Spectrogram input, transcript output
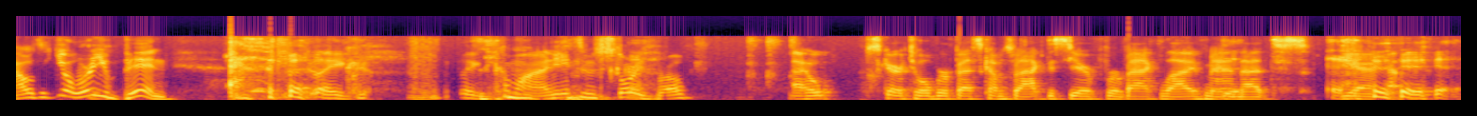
I was like, "Yo, where you been?" like, like, come on, I need some stories, bro. I hope Scaretoberfest comes back this year for back live, man. That's Yeah,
